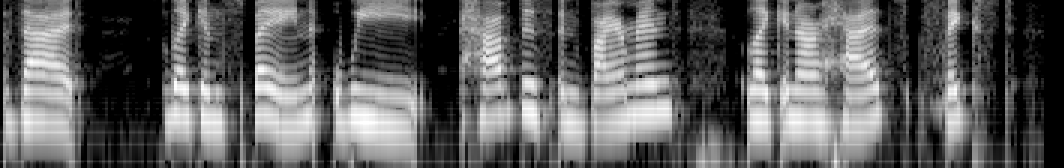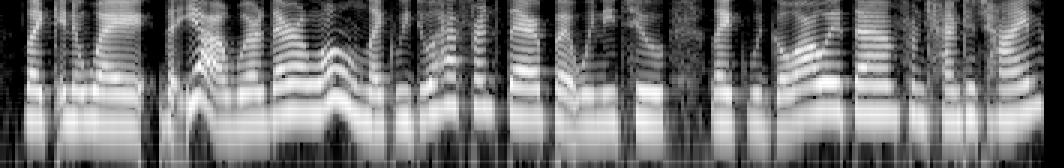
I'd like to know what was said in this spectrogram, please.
that like in Spain, we have this environment like in our heads fixed like in a way that yeah we're there alone like we do have friends there but we need to like we go out with them from time to time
